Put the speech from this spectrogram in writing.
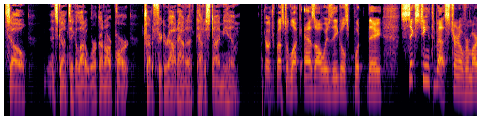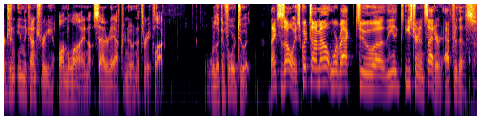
So it's going to take a lot of work on our part. Try to figure out how to how to stymie him. Coach, best of luck. As always, the Eagles put the 16th best turnover margin in the country on the line Saturday afternoon at 3 o'clock. We're looking forward to it. Thanks as always. Quick timeout. We're back to uh, the Eastern Insider after this.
